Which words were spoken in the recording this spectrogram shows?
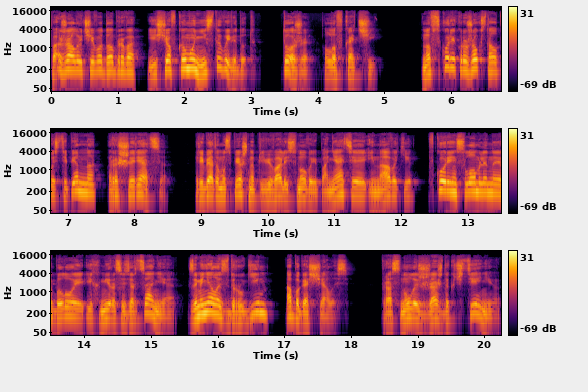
пожалуй, чего доброго, еще в коммунисты выведут. Тоже ловкачи. Но вскоре кружок стал постепенно расширяться. Ребятам успешно прививались новые понятия и навыки. В корень сломленное былое их миросозерцание заменялось другим, обогащалось. Проснулась жажда к чтению.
